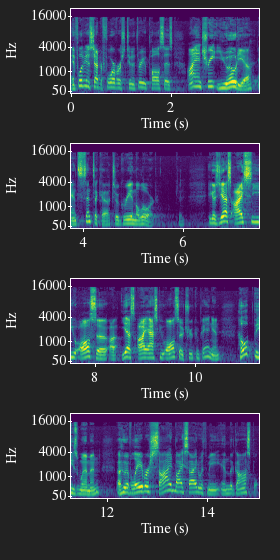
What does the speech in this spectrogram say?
In Philippians chapter 4, verse 2 and 3, Paul says, I entreat Euodia and Syntyche to agree in the Lord. Okay? He goes, Yes, I see you also. Uh, yes, I ask you also, true companion, help these women uh, who have labored side by side with me in the gospel.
